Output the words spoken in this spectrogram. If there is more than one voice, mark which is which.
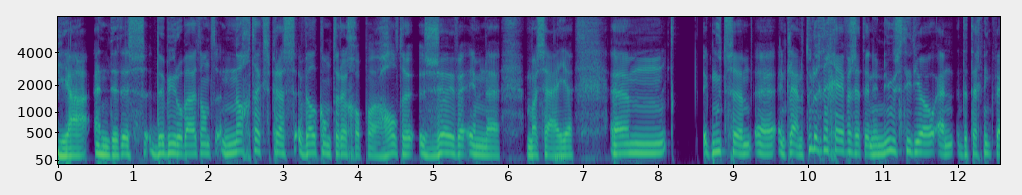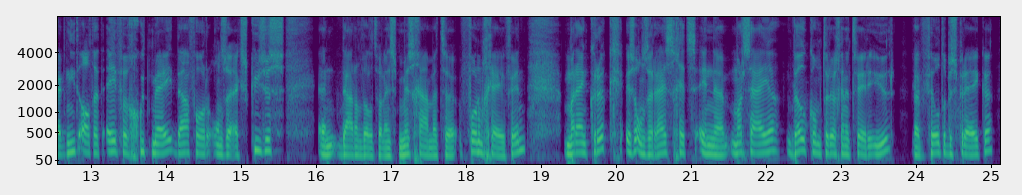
Speaker 1: Ja, en dit is de Bureau Buitenland Nachtexpress. Welkom terug op eh, halte 7 in uh, Marseille. Um, ik moet uh, een kleine toelichting geven. Zitten in een nieuwe studio en de techniek werkt niet altijd even goed mee. Daarvoor onze excuses. En daarom wil het wel eens misgaan met de vormgeving. Marijn Kruk is onze reisgids in Marseille. Welkom terug in het tweede uur. We hebben veel te bespreken.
